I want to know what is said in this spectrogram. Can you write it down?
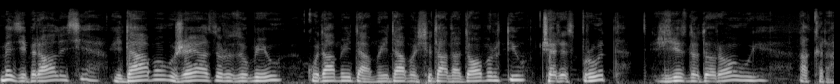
Ми зібралися, йдемо, вже я зрозумів, куди ми йдемо. Йдемо сюди на Добротів, через пруд, желізну дорогу і на крас.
